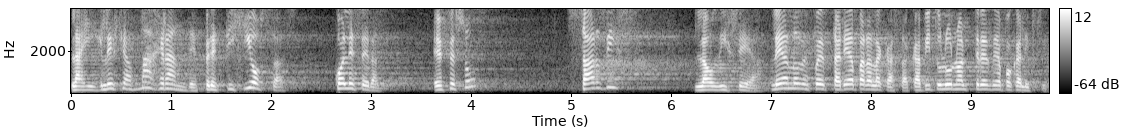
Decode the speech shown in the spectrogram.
las iglesias más grandes, prestigiosas, ¿cuáles eran? Éfeso, Sardis, la Odisea. Léanlo después, tarea para la casa, capítulo 1 al 3 de Apocalipsis.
